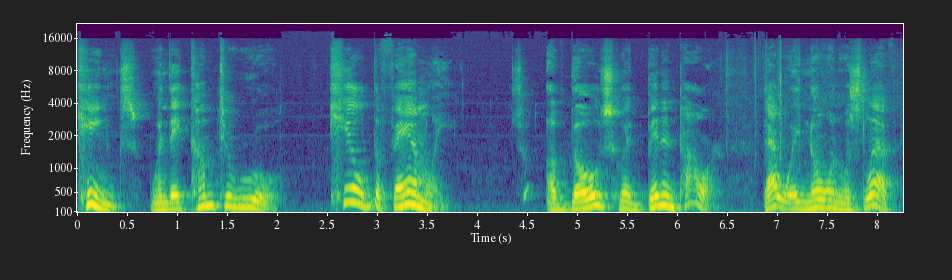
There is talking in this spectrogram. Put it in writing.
Kings, when they come to rule, killed the family of those who had been in power. That way, no one was left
